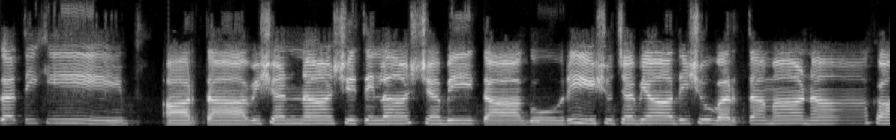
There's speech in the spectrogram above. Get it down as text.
गतिः आर्ता विषण्णा शिथिलाश्च भीता घोरेषु च व्याधिषु वर्तमानाः।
